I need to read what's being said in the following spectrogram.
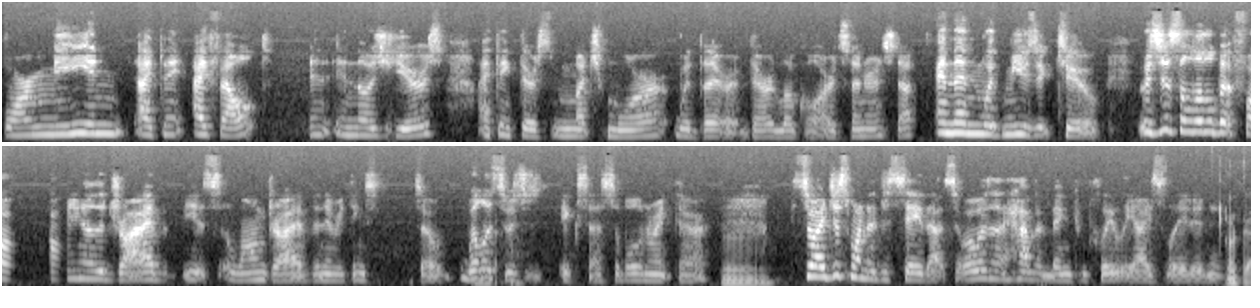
for me, and I think I felt in, in those years. I think there's much more with their their local art center and stuff, and then with music too. It was just a little bit far, you know. The drive is a long drive and everything. So Willits was accessible and right there. Mm. So I just wanted to say that. So I wasn't haven't been completely isolated in Okay.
